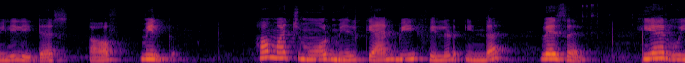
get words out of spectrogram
milliliters of milk. How much more milk can be filled in the vessel? Here we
